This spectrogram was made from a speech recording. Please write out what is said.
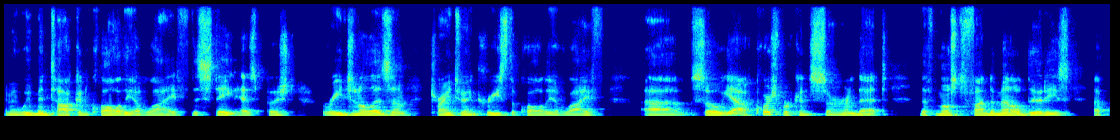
I mean, we've been talking quality of life. The state has pushed regionalism, trying to increase the quality of life. Uh, so, yeah, of course, we're concerned that the most fundamental duties of,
